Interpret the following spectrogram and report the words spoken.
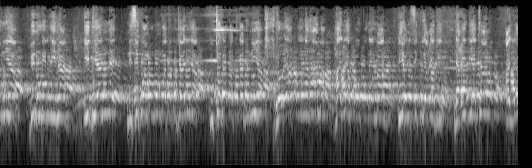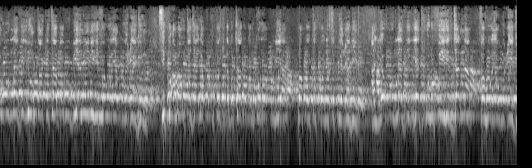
ad-dunya binuri al-iman idi ya nne ni siku ambayo Mungu atakujalia kutoka katika dunia roho yako inahama hali ya uko na imani hiyo ni siku ya Idi. na Idi ya tano al-yawm alladhi yuta kitabahu biyaminihi fa huwa yawm Eid siku ambayo utajalia kukipa kitabu chako kwa mkono wa kulia kwako itakuwa ni siku ya Idi. al-yawm alladhi yadkhulu fihi aljanna fa huwa yawm Eid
